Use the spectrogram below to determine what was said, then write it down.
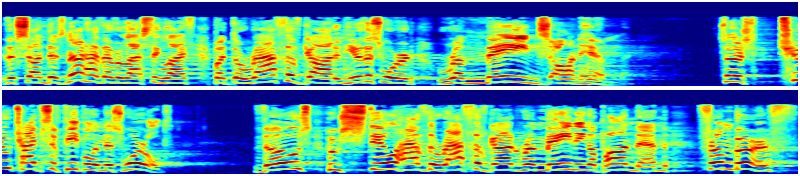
the Son does not have everlasting life, but the wrath of God, and hear this word, remains on him. So there's two types of people in this world those who still have the wrath of God remaining upon them from birth,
